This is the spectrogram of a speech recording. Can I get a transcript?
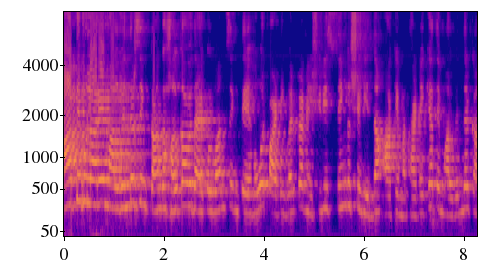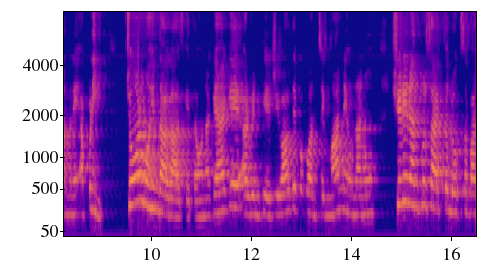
ਆਪ ਦੇ ਬੁਲਾਰੇ ਮਾਲਵਿੰਦਰ ਸਿੰਘ ਕੰਗ, ਹਲਕਾ ਵਿਧਾਇਕ ਕੁਲਵੰਤ ਸਿੰਘ ਤੇ ਹੋਰ ਪਾਰਟੀ ਵਰਕਰ ਨੇ ਸ਼੍ਰੀ ਸਿੰਘ ਸ਼ਹੀਦਾਂ ਆ ਕੇ ਮੱਥਾ ਟੇਕਿਆ ਤੇ ਮਾਲਵਿੰਦਰ ਕੰਗ ਨੇ ਆਪਣੀ ਚੋਣ ਮੁਹਿੰਮ ਦਾ ਆਗਾਜ਼ ਕੀਤਾ। ਉਹਨਾਂ ਕਿਹਾ ਕਿ ਅਰਵਿੰਦ ਕੇਜਰੀਵਾਲ ਤੇ ਭਗਵੰਤ ਸਿੰਘ ਮਾਨ ਨੇ ਉਹਨਾਂ ਨੂੰ ਸ਼੍ਰੀ ਅਨੰਦਪੁਰ ਸਾਹਿਬ ਤੋਂ ਲੋਕ ਸਭਾ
